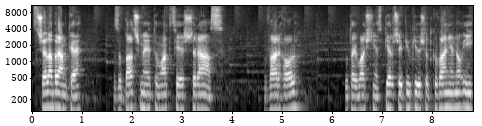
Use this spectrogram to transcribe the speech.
strzela bramkę. Zobaczmy tą akcję jeszcze raz. Warhol. Tutaj właśnie z pierwszej piłki dośrodkowanie, no i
